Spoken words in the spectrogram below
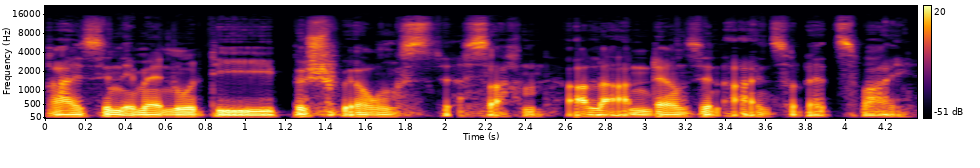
Drei sind immer nur die Beschwörungssachen. Alle anderen sind eins oder zwei.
